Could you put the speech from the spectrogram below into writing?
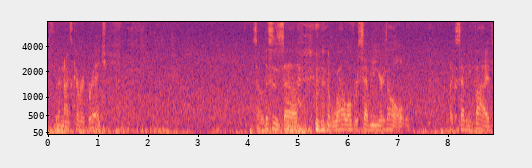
It's a nice covered bridge. So this is uh, well over 70 years old, like 75.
